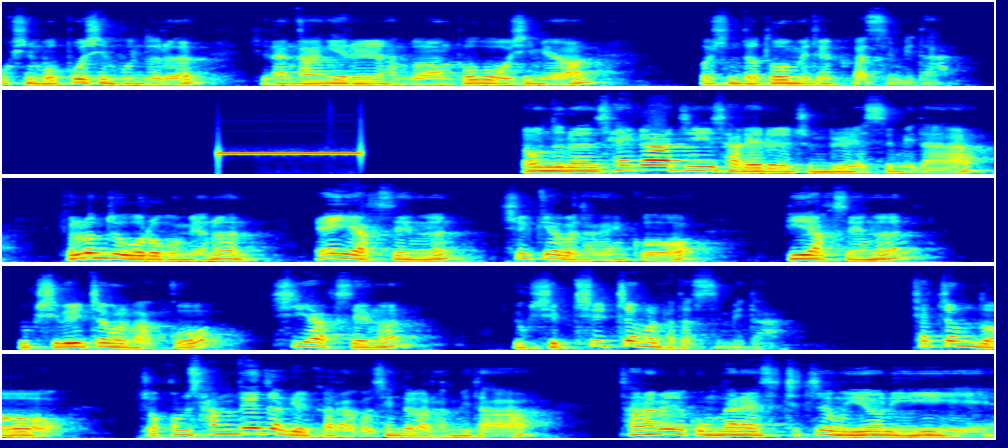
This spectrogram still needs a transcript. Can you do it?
혹시 못 보신 분들은 지난 강의를 한번 보고 오시면 훨씬 더 도움이 될 것 같습니다. 오늘은 세 가지 사례를 준비를 했습니다. 결론적으로 보면은 A 학생은 실격을 당했고 B 학생은 61점을 받고 C 학생은 67점을 받았습니다. 채점도 조금 상대적일 거라고 생각을 합니다. 산업인력공단에서 채점위원이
